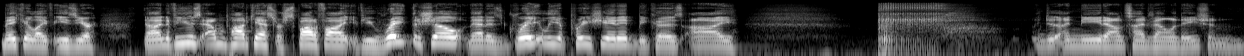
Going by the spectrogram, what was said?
make your life easier. Uh, and if you use Apple Podcast or Spotify, if you rate the show, that is greatly appreciated because I I need outside validation,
